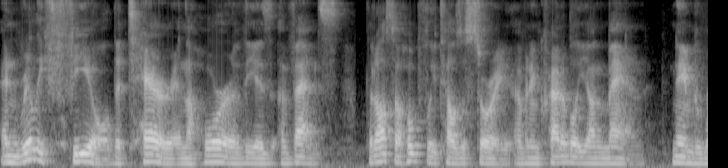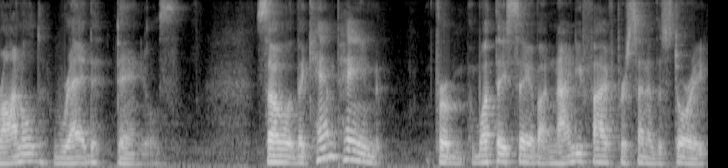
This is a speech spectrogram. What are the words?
and really feel the terror and the horror of these events. That also hopefully tells a story of an incredible young man named Ronald Red Daniels. So the campaign for what they say about 95% of the story,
